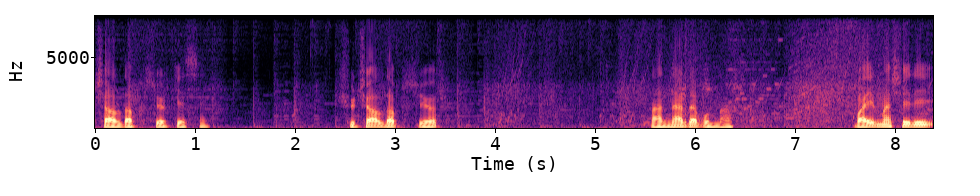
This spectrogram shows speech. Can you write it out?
çalda pusuyor kesin. Şu çalda pusuyor. Lan nerede bunlar? Bayılma şeyi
